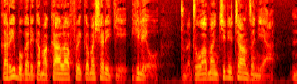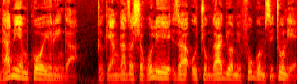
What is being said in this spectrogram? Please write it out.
karibu katika makala Afrika Mashariki. Hii leo tunatuama nchini Tanzania, ndani ya mkoa wa Iringa, tukiangaza shughuli za uchungaji wa mifugo msituni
